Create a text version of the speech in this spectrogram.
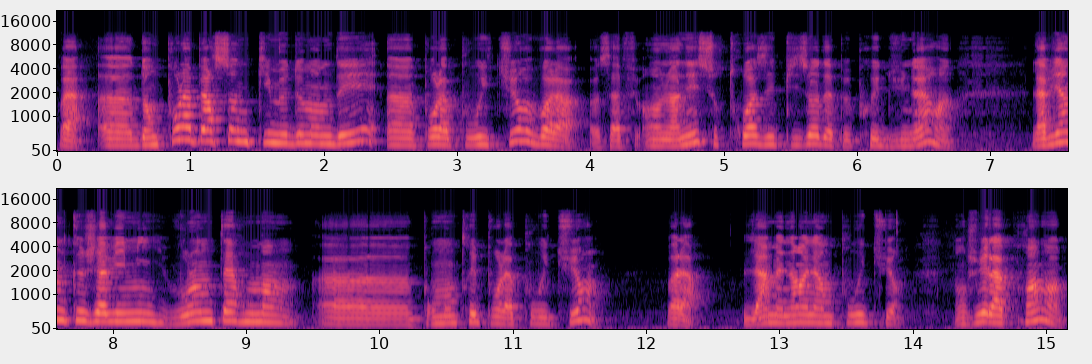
Voilà, donc pour la personne qui me demandait, pour la pourriture, voilà, ça on en est sur trois épisodes à peu près d'une heure. La viande que j'avais mis volontairement pour montrer pour la pourriture, voilà, Là, maintenant, elle est en pourriture. Donc, je vais la prendre.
